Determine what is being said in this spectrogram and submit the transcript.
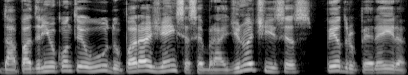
Da Padrinho Conteúdo para a agência Sebrae de Notícias, Pedro Pereira.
